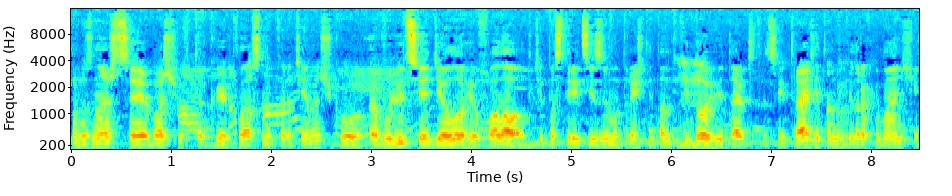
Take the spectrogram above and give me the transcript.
Але знаєш, це я бачив таку класну картиночку. Еволюція діалогів Fallout. Типу, старі ці ізометричні, там такі довгі тексти, цей третій, там такі трохи менші.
